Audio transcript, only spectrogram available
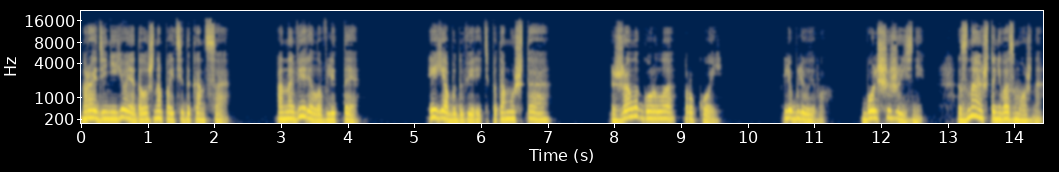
но ради нее я должна пойти до конца. Она верила в Лите. И я буду верить, потому что... Сжала горло рукой. Люблю его. Больше жизни. Знаю, что невозможно,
